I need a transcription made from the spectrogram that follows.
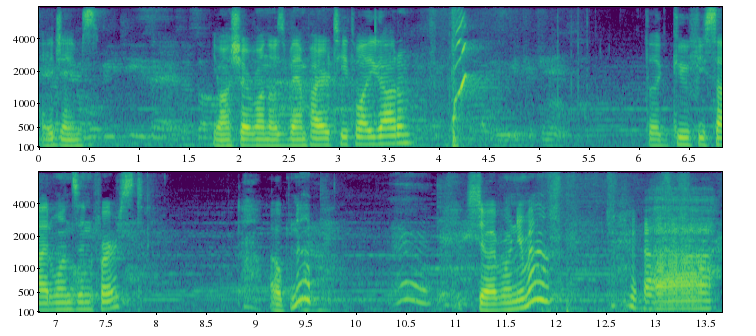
Hey, James. You want to show everyone those vampire teeth while you got them? The goofy side ones in first. Open up. Show everyone your mouth. Ah.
